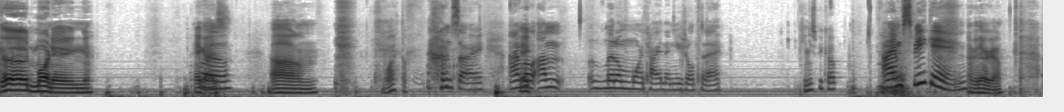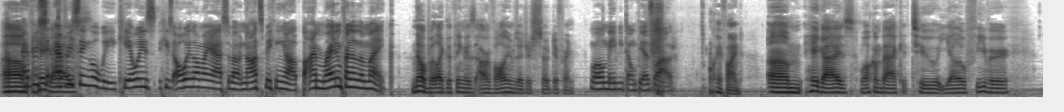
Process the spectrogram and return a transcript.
Good morning. Hey Hello. guys. Um, what the? F- I'm sorry. I'm Hey. a, I'm a little more tired than usual today. Can you speak up? I'm speaking. Okay, there we go. Um, every hey every single week, he always he's always on my ass about not speaking up, but I'm right in front of the mic. No, but like the thing is, our volumes are just so different. Well, maybe don't be as loud. Okay, fine. Um, hey guys, welcome back to Yellow Fever.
